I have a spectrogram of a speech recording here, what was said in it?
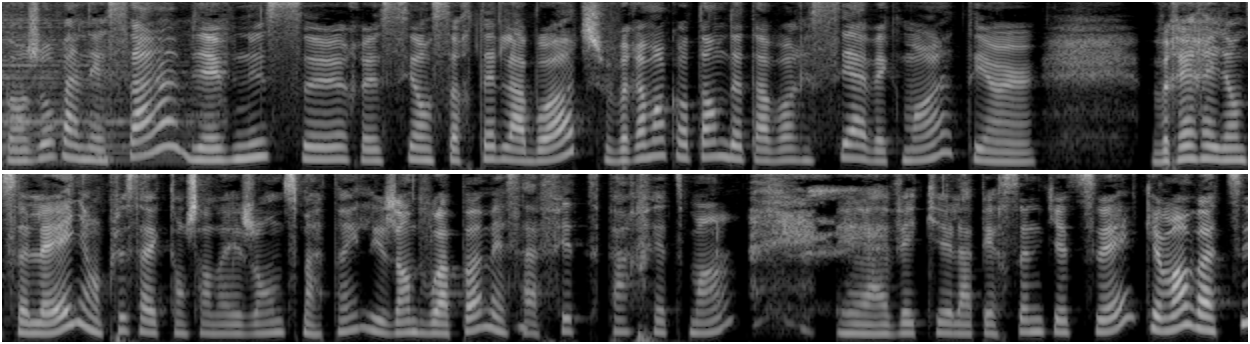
Bonjour Vanessa, bienvenue sur euh, Si on sortait de la boîte. Je suis vraiment contente de t'avoir ici avec moi. Tu es un vrai rayon de soleil. En plus, avec ton chandail jaune ce matin, les gens ne te voient pas, mais ça fit parfaitement et avec la personne que tu es. Comment vas-tu?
